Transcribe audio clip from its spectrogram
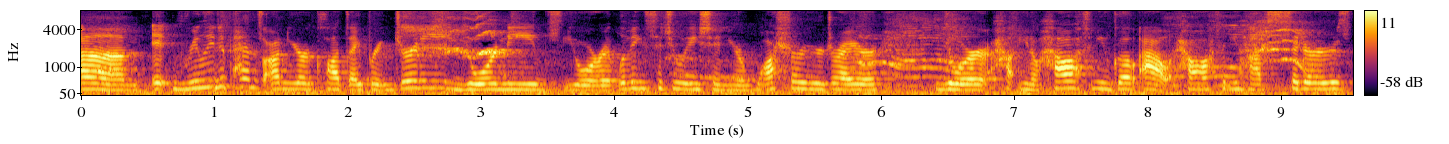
um, it really depends on your cloth diapering journey, your needs, your living situation, your washer, your dryer, your you know how often you go out, how often you have sitters.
